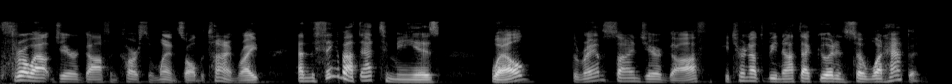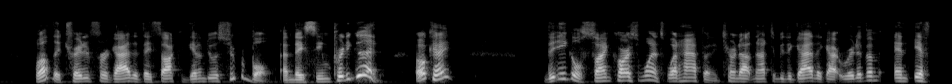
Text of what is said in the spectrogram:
throw out Jared Goff and Carson Wentz all the time, right? And the thing about that to me is, well, the Rams signed Jared Goff. He turned out to be not that good. And so what happened? Well, they traded for a guy that they thought could get him to a Super Bowl, and they seemed pretty good. Okay. The Eagles signed Carson Wentz. What happened? He turned out not to be the guy. They got rid of him. And if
